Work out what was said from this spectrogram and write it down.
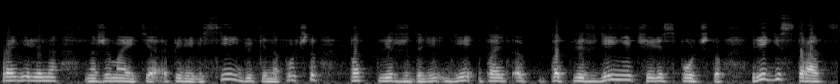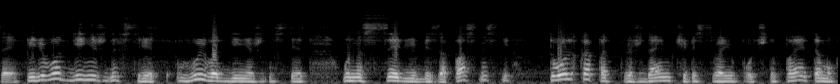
«Проверено», нажимаете «Перевести», идете на почту, подтверждение, подтверждение через почту, регистрация, перевод денежных средств, вывод денежных средств. У нас с целью безопасности только подтверждаем через свою почту. Поэтому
